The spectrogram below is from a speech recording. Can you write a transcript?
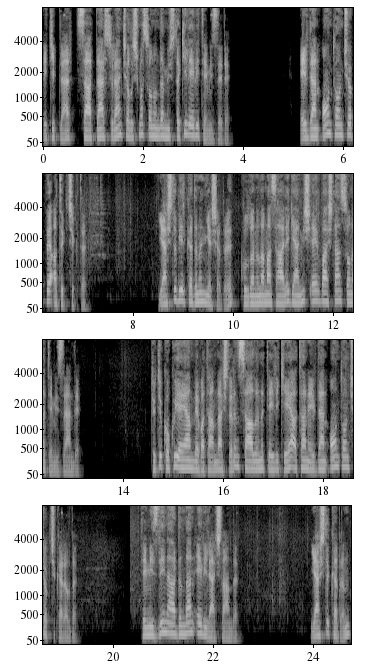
Ekipler, saatler süren çalışma sonunda müstakil evi temizledi. Evden 10 ton çöp ve atık çıktı. Yaşlı bir kadının yaşadığı, kullanılamaz hale gelmiş ev baştan sona temizlendi. Kötü koku yayan ve vatandaşların sağlığını tehlikeye atan evden 10 ton çöp çıkarıldı. Temizliğin ardından ev ilaçlandı. Yaşlı kadın,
